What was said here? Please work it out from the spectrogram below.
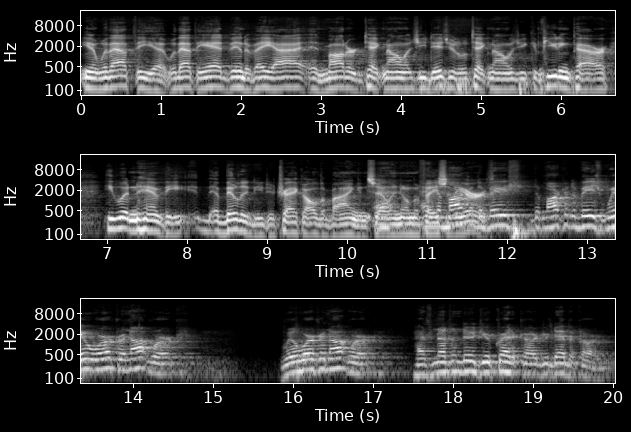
you know, without the uh, without the advent of AI and modern technology, digital technology, computing power, he wouldn't have the ability to track all the buying and selling on the And face of the earth. the beast, the mark of the beast will work or not work. Will work or not work. Has nothing to do with your credit card, your debit card.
